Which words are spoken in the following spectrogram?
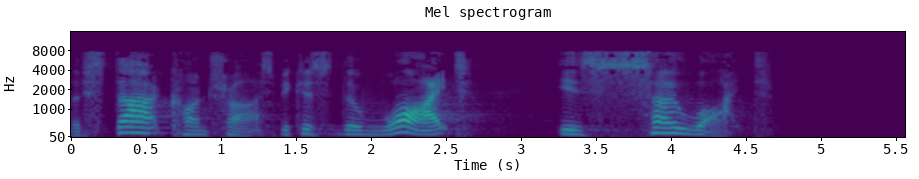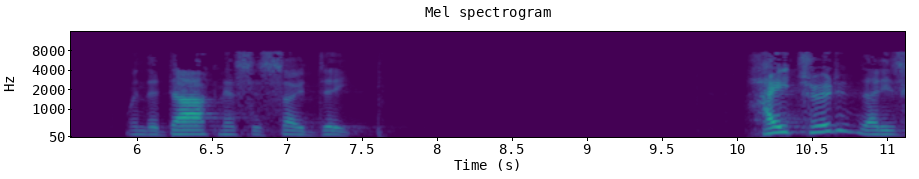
of stark contrast because the white is so white when the darkness is so deep. Hatred, that is,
